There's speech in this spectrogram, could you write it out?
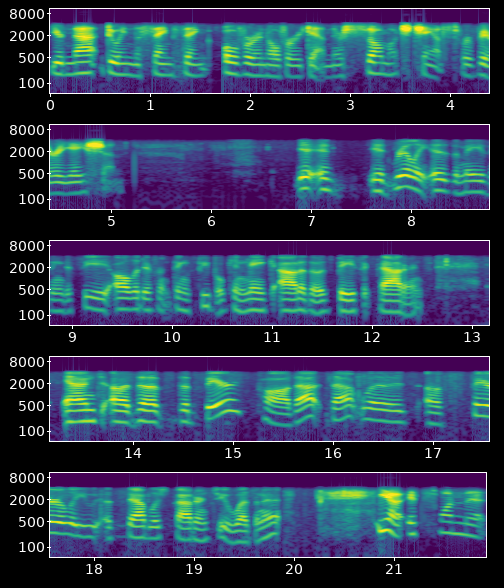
You're not doing the same thing over and over again. There's so much chance for variation. It, it it really is amazing to see all the different things people can make out of those basic patterns. And uh, the the bear's paw that that was a fairly established pattern too, wasn't it? Yeah, it's one that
